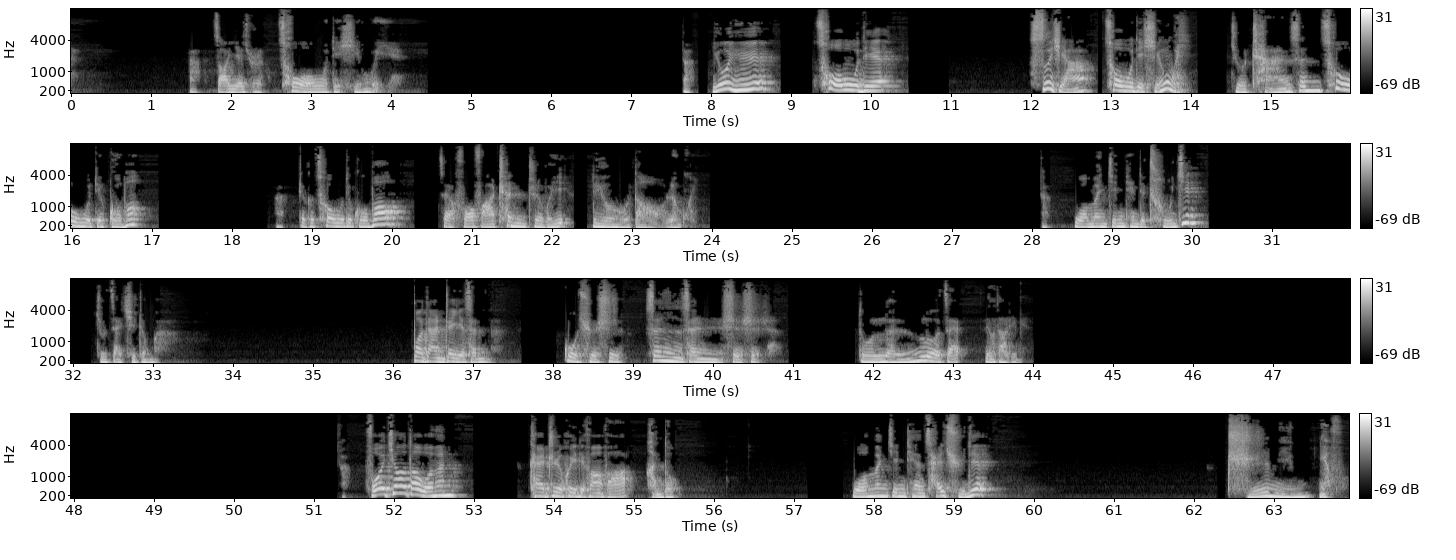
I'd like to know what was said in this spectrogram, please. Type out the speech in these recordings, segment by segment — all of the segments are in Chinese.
啊，造业就是错误的行为啊！由于错误的思想、错误的行为，就产生错误的果报啊！这个错误的果报，在佛法称之为六道轮回啊！我们今天的处境。就在其中啊！不但这一生，过去是生生世世，都沦落在六道里面啊！佛教导我们开智慧的方法很多，我们今天采取的。持名念佛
